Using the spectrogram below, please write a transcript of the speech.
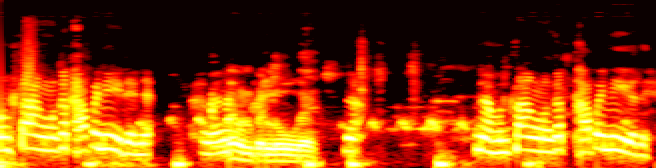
มันตั้งมันก็ทับไปนี่เดี๋ยวเนี่ยเห็นไหมไม่มันเป็นรูไง เนี่ยมันตั้งมันก็ทับไปนี่เลย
